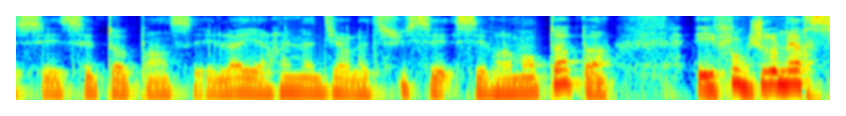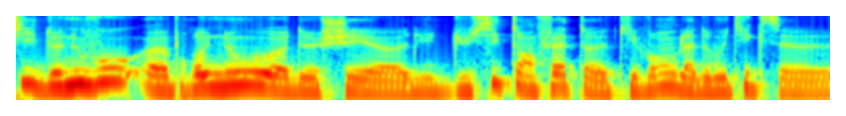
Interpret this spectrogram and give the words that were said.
c'est- top. Hein. C'est- Là, il n'y a rien à dire là-dessus. C'est c'est vraiment top. Et il faut que je remercie de nouveau euh, Bruno euh, de chez, euh, du, du site en fait, euh, qui vend la domotique de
